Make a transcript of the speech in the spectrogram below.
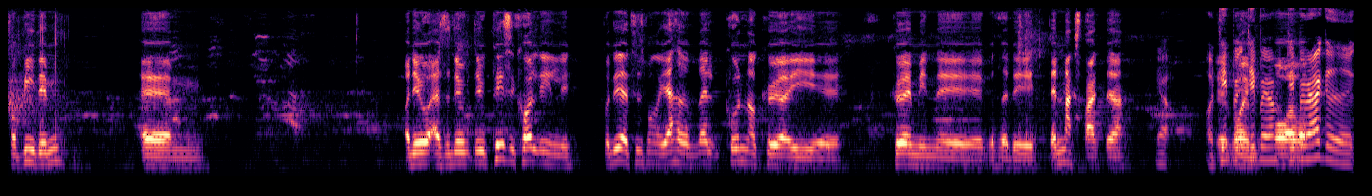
forbi dem. Øhm, og det er jo, altså, det er jo, det er jo pisse koldt egentlig. På det her tidspunkt, og jeg havde valgt kun at køre i, øh, køre i min øh, hvad hedder det, Danmarksdragt der. Ja. Og det, Øh, det, jeg- det, bemærkede,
